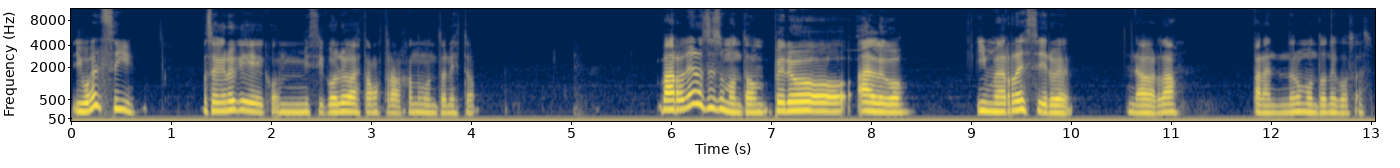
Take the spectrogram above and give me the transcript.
Igual sí. O sea, creo que con mi psicóloga estamos trabajando un montón esto. Sé es un montón, pero algo. Y me re sirve, la verdad, para entender un montón de cosas.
